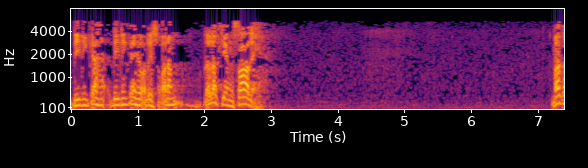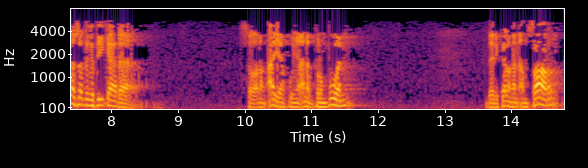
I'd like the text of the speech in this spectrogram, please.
dinikah dinikahi oleh seorang lelaki yang saleh. Maka suatu ketika ada seorang ayah punya anak perempuan dari kalangan Ansar,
